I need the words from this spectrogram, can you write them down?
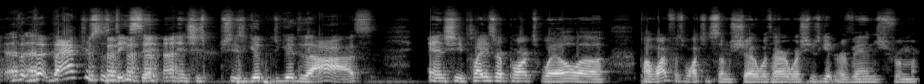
no. The, the, the actress is decent, and she's she's good good to the eyes, and she plays her parts well. Uh, my wife was watching some show with her where she was getting revenge from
